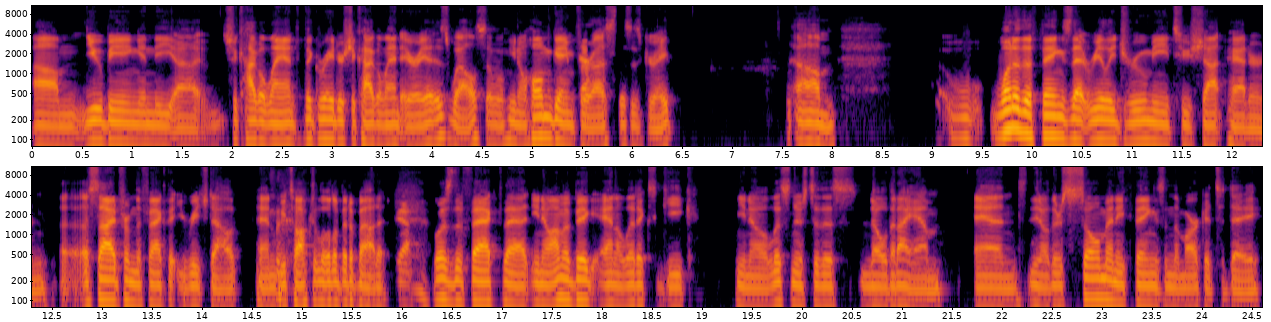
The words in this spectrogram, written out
Um, you being in the uh, Chicagoland, the greater Chicagoland area as well. So, you know, home game for yeah. us. This is great. Um, one of the things that really drew me to shot pattern aside from the fact that you reached out and we talked a little bit about it yeah. was the fact that you know i'm a big analytics geek you know listeners to this know that i am and you know there's so many things in the market today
